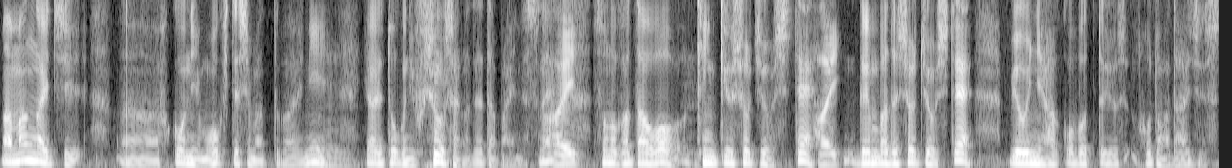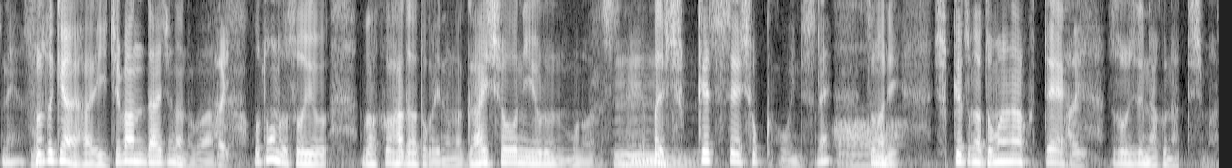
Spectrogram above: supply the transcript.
まあ、万が一あ不幸にも起きてしまった場合に、うん、やはり特に負傷者が出た場合にですね、はい、その方を緊急処置をして、現場で処置をして病院に運ぶということが大事ですね。その時はやはり一番大事なのは、ほとんどそういう爆破だとかいろんな外傷によるものはですね、やっぱり出血性ショックが多いんですね。つまり出血が止まらなくて、はい、それで亡くなってしまう、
